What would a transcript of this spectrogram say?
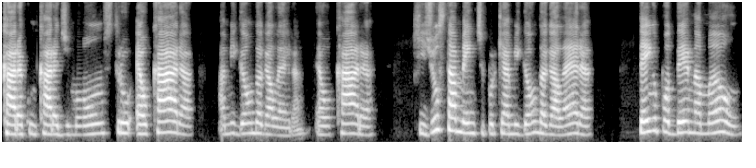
cara com cara de monstro, é o cara amigão da galera, é o cara que justamente porque é amigão da galera tem o poder na mão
